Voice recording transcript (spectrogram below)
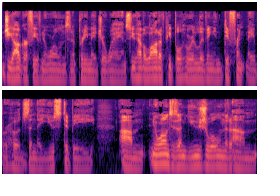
geography of New Orleans in a pretty major way, and so you have a lot of people who are living in different neighborhoods than they used to be. Um, New Orleans is unusual in that um,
